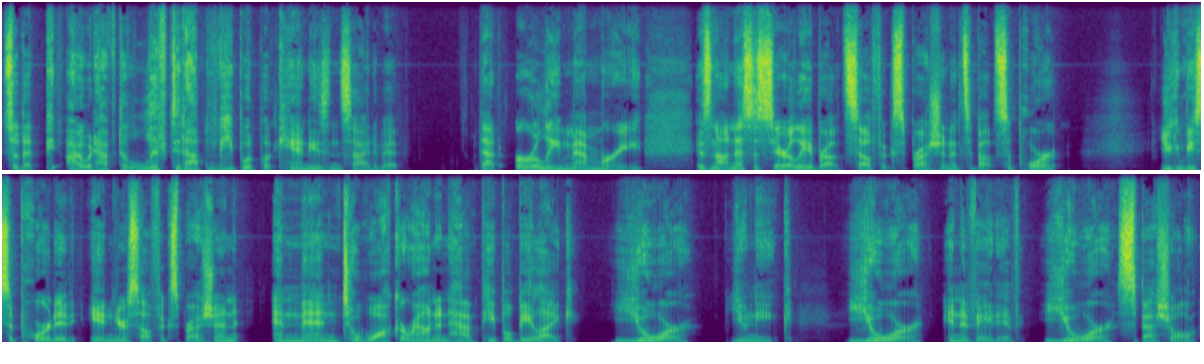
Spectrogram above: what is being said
so that I would have to lift it up and people would put candies inside of it. That early memory is not necessarily about self expression, it's about support you can be supported in your self expression and then to walk around and have people be like, you're unique, you're innovative, you're special.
